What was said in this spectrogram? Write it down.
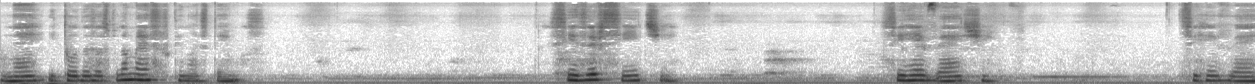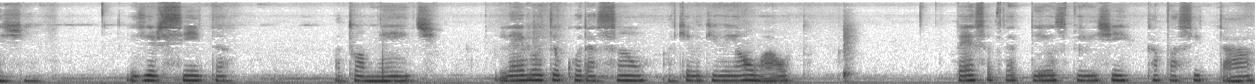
né? E todas as promessas que nós temos. Se exercite, se reveste, se reveste exercita a tua mente, leva ao teu coração aquilo que vem ao alto. Peça para Deus para Ele te capacitar.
